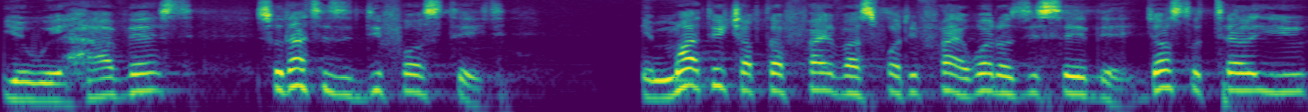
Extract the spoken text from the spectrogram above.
you will harvest. So that is the default state. In Matthew chapter 5, verse 45, what does it say there? Just to tell you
